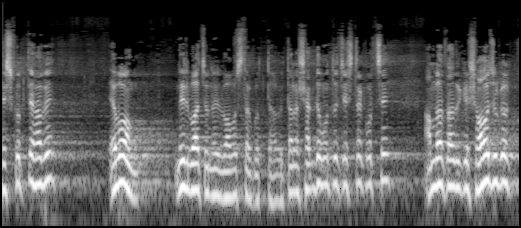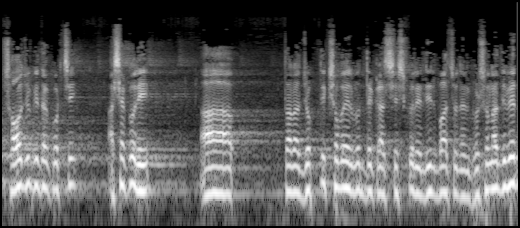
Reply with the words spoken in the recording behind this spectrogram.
শেষ করতে হবে এবং নির্বাচনের ব্যবস্থা করতে হবে। তারা সাধ্যমতো চেষ্টা করছে, আমরা তাদেরকে সহযোগ, সহযোগিতা করছি। আশা করি তারা যৌক্তিক সময়ের মধ্যে কাজ শেষ করে নির্বাচনের ঘোষণা দিবেন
